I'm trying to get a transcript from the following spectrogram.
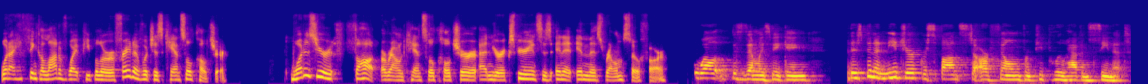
what I think a lot of white people are afraid of, which is cancel culture. What is your thought around cancel culture and your experiences in it in this realm so far? Well, this is Emily speaking. There's been a knee jerk response to our film from people who haven't seen it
